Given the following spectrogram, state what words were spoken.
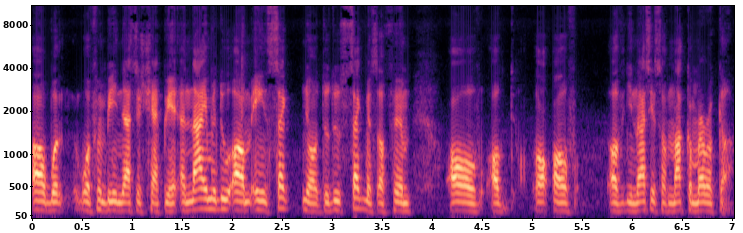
uh, with, with him being United States champion and not even do um in sec you know to do segments of him of of of of the United States of Knock America.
